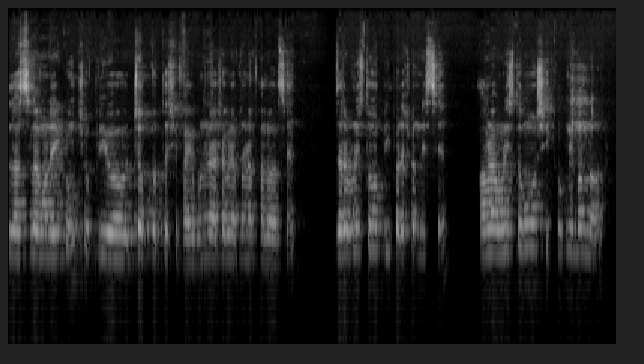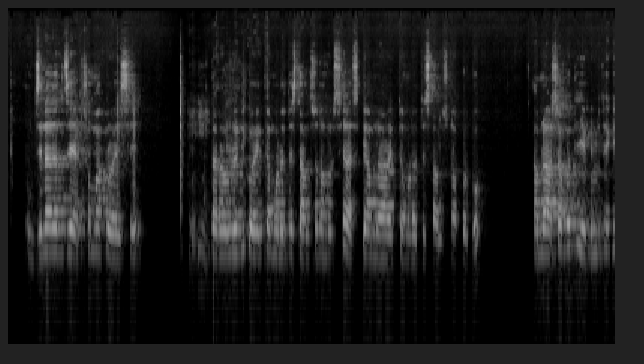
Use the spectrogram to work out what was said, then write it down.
হ্যালো, আসসালামু আলাইকুম। সুপ্রিয় জব প্রত্যাশী ভাই বোনেরা আশা করি আপনারা ভালো আছেন। যারা উনিশতম প্রিপারেশন নিচ্ছেন আমরা উনিশতম শিক্ষক নিবন্ধন জেনারেল যে একশো মার্ক রয়েছে তারা অলরেডি কয়েকটা মডেল টেস্ট আলোচনা করছে আজকে আমরা আরেকটা মডেল টেস্ট আলোচনা করব। আমরা আশাবাদী এগুলো থেকে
